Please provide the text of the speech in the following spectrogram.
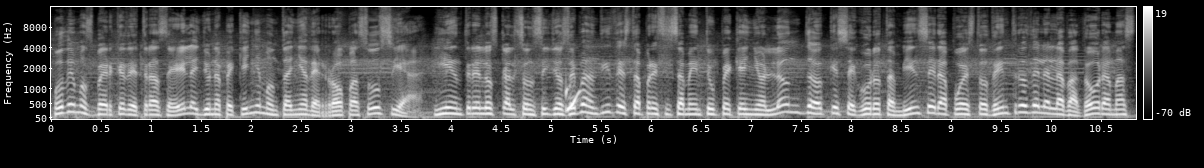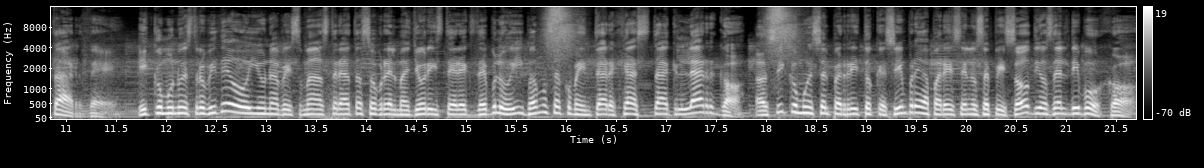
podemos ver que detrás de él hay una pequeña montaña de ropa sucia. Y entre los calzoncillos de Bandit está precisamente un pequeño long dog que seguro también será puesto dentro de la lavadora más tarde. Y como nuestro video hoy una vez más trata sobre el mayor easter egg de Bluey, vamos a comentar hashtag largo, así como es el perrito que siempre aparece en los episodios del dibujo.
